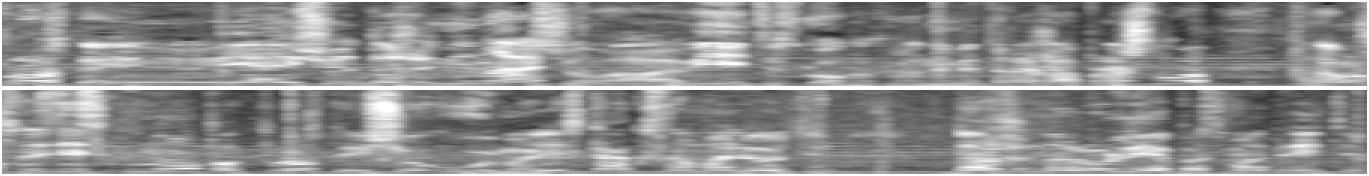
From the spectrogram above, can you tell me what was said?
просто э, я еще даже не начал, а видите, сколько хронометража прошло, потому что здесь кнопок просто еще уйма, здесь как в самолете, даже на руле, посмотрите.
